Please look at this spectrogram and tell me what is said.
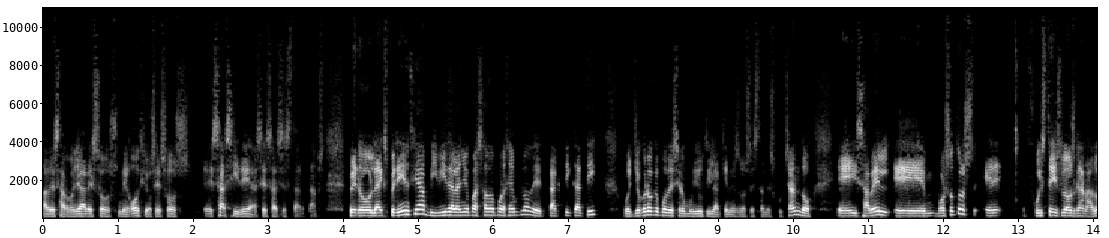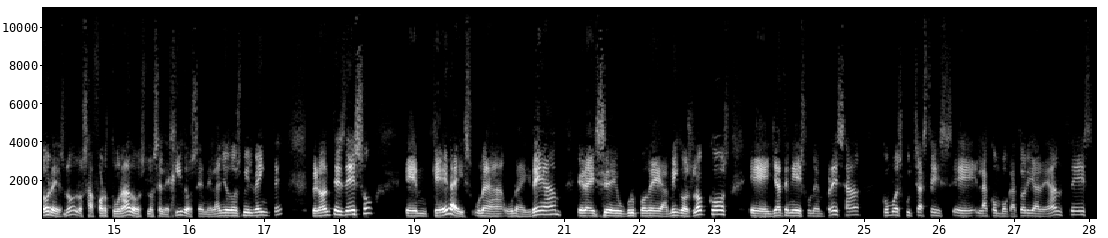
a desarrollar esos negocios, esos, esas ideas, esas startups. Pero la experiencia vivida el año pasado, por ejemplo, de Táctica TIC, pues yo creo que puede ser muy útil a quienes nos están escuchando. Eh, Isabel, eh, vosotros eh, fuisteis los ganadores, ¿no? Los afortunados, los elegidos en el año 2020, pero antes de eso, ¿qué erais? Una, idea? ¿Erais un grupo de amigos locos? ¿Ya teníais una empresa? ¿Cómo escuchasteis eh, la convocatoria de ANCES?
